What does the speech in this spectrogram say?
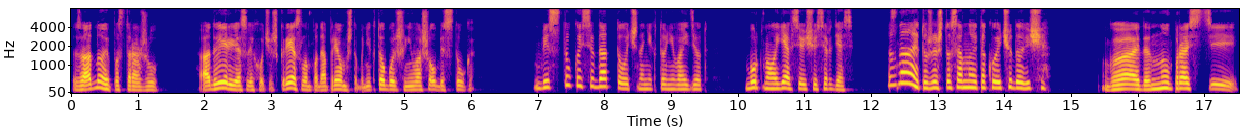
Заодно и посторожу. А дверь, если хочешь, креслом подопрем, чтобы никто больше не вошел без стука». «Без стука сюда точно никто не войдет», — буркнула я, все еще сердясь. «Знает уже, что со мной такое чудовище». «Гайда, ну прости»,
